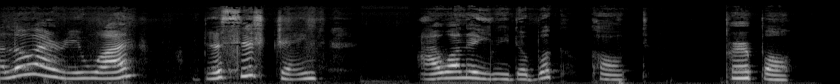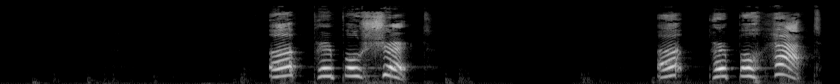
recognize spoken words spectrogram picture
Hello, everyone. This is James. I want to read a book called Purple. A purple shirt. A purple hat.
